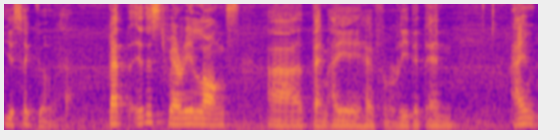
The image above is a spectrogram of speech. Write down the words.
years ago, but it is very long uh, time I have read it and I'm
